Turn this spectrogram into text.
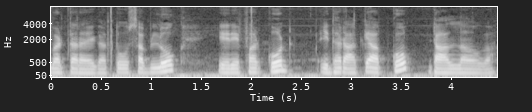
बढ़ता रहेगा। तो सब लोग ये रेफर कोड इधर आके आपको डालना होगा।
